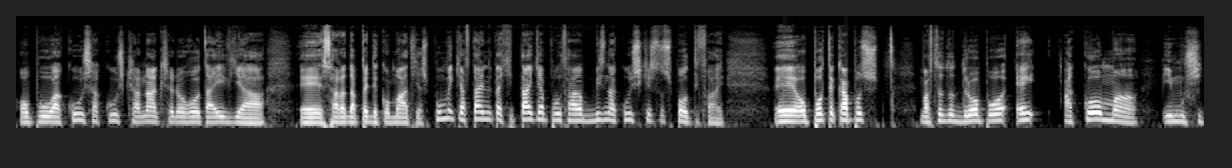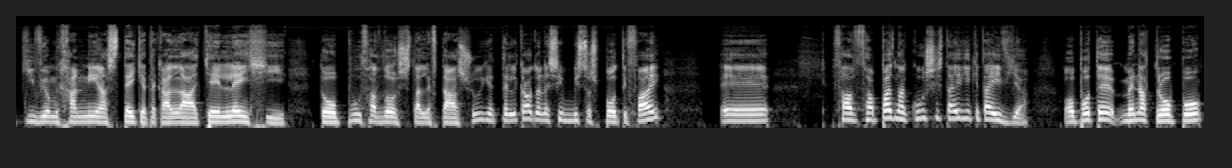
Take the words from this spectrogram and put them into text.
όπου ακούς, ακούς ξανά ξέρω εγώ τα ίδια ε, 45 κομμάτια ας πούμε και αυτά είναι τα χιτάκια που θα μπεις να ακούσεις και στο Spotify. Ε, οπότε κάπως με αυτόν τον τρόπο ε, ακόμα η μουσική βιομηχανία στέκεται καλά και ελέγχει το πού θα δώσεις τα λεφτά σου γιατί τελικά όταν εσύ μπεις στο Spotify ε, θα, θα πας να ακούσεις τα ίδια και τα ίδια. Οπότε με έναν τρόπο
